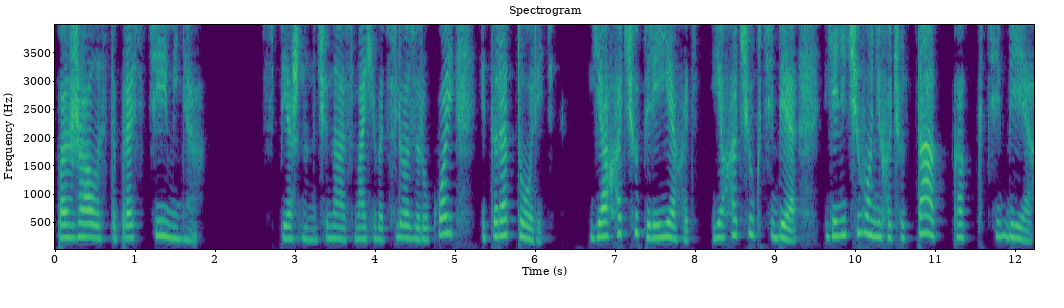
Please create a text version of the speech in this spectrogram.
Пожалуйста, прости меня!» Спешно начинаю смахивать слезы рукой и тараторить. Я хочу переехать, я хочу к тебе, я ничего не хочу так, как к тебе.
